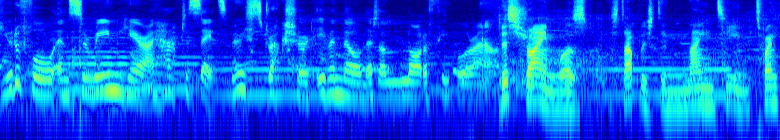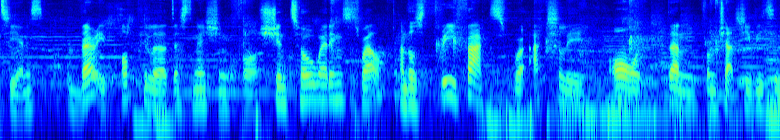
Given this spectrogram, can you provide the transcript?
beautiful and serene here, I have to say. It's very structured, even though there's a lot of people around. This shrine was established in 1920 and it's a very popular destination for Shinto weddings as well. And those three facts were actually all done from ChatGPT.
